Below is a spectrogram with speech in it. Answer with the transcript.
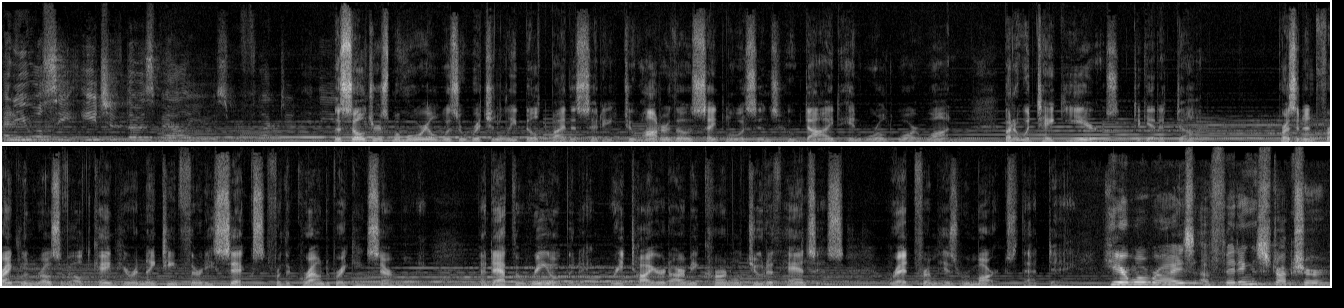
And you will see each of those values reflected in the Soldiers Memorial was originally built by the city to honor those St. Louisans who died in World War I, but it would take years to get it done. President Franklin Roosevelt came here in 1936 for the groundbreaking ceremony, and at the reopening, retired Army Colonel Judith Hanses read from his remarks that day. Here will rise a fitting structure,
